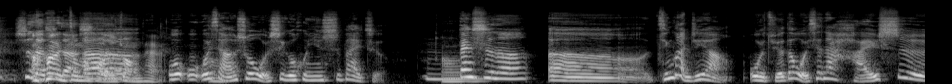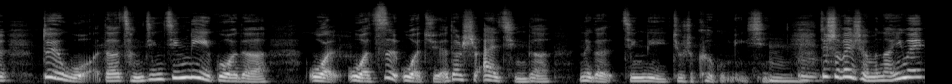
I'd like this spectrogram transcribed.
是的，是的，这么好的状态。我我我想要说，我是一个婚姻失败者，嗯但是呢，呃，尽管这样，我觉得我现在还是对我的曾经经历过的，我我自我觉得是爱情的那个经历，就是刻骨铭心。嗯这是为什么呢？因为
